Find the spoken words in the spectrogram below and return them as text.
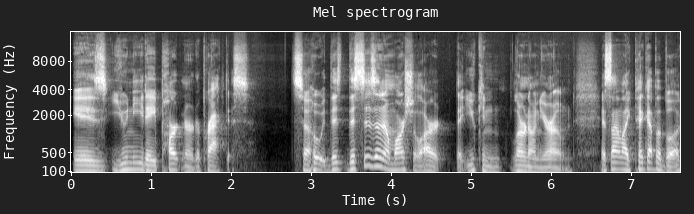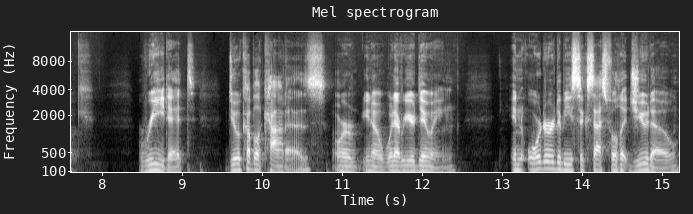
is you need a partner to practice. So this this isn't a martial art that you can learn on your own. It's not like pick up a book, read it, do a couple of katas or you know whatever you're doing. In order to be successful at judo,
